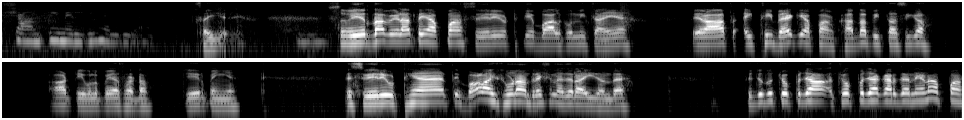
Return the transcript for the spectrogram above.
ਸ਼ਾਂਤੀ ਮਿਲਦੀ ਮਿਲਦੀ ਆ। ਸਹੀ ਹੈ ਜੀ। ਸਵੇਰ ਦਾ ਵੇਲਾ ਤੇ ਆਪਾਂ ਸਵੇਰੇ ਉੱਠ ਕੇ ਬਾਲਕੋਨੀ ਚ ਆਏ ਆ ਤੇ ਰਾਤ ਇੱਥੇ ਹੀ ਬਹਿ ਕੇ ਆਪਾਂ ਖਾਦਾ ਪੀਤਾ ਸੀਗਾ। ਆਹ ਟੇਬਲ ਪਿਆ ਸਾਡਾ ਚੇਅਰ ਪਈਆਂ। ਤੇ ਸਵੇਰੇ ਉੱਠਿਆ ਤੇ ਬੜਾ ਹੀ ਸੋਹਣਾ ਦ੍ਰਿਸ਼ ਨਜ਼ਰ ਆਈ ਜਾਂਦਾ। ਤੇ ਜਦੋਂ ਚੁੱਪ ਜਾ ਚੁੱਪ ਜਾ ਕਰ ਜਾਂਦੇ ਆ ਨਾ ਆਪਾਂ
